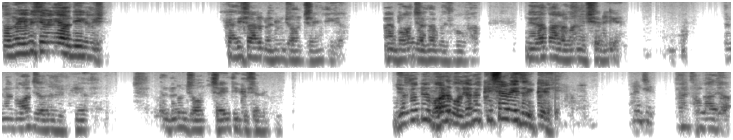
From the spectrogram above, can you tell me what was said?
ਤੁਹਾਨੂੰ ਇਹ ਵੀ ਸਿਵ ਨਹੀਂ ਆਉਂਦੀ ਇੰਗਲਿਸ਼ ਕਹਿੰਦੀ ਸਰ ਮੈਨੂੰ ਜੌਬ ਚਾਹੀਦੀ ਆ। ਮੈਂ ਬਹੁਤ ਜ਼ਿਆਦਾ ਮਜਬੂਰ ਹਾਂ। ਮੇਰਾ ਘਰ ਵਾਲਾ ਨਸ਼ੇ ਹੈ। ਤੇ ਮੈਂ ਬਹੁਤ ਜ਼ਿਆਦਾ ਹਾਂ ਤੇ ਮੈਨੂੰ ਜੌਬ ਚਾਹੀਦੀ ਕਿਸੇ ਨੇ ਜਦੋਂ ਮੈਂ ਵਰਡ ਬੋਲਿਆ ਨਾ ਕਿਸੇ ਵੀ ਤਰੀਕੇ जी ਮੈਂ ਥੋੜਾ ਜਿਹਾ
